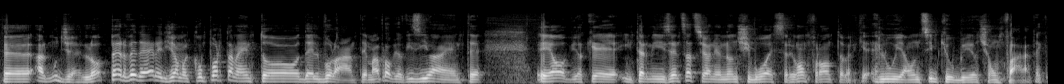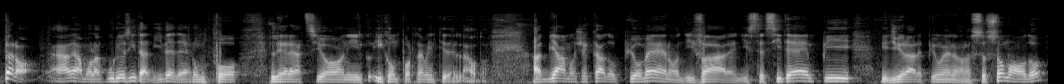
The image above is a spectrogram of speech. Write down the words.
eh, al Mugello per vedere diciamo, il comportamento del volante, ma proprio visivamente. È ovvio che in termini di sensazioni non ci può essere confronto perché lui ha un SimCube, io ho un Fanatec, però avevamo la curiosità di vedere un po' le reazioni, i comportamenti dell'auto. Abbiamo cercato più o meno di fare gli stessi tempi, di girare più o meno nello stesso modo,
